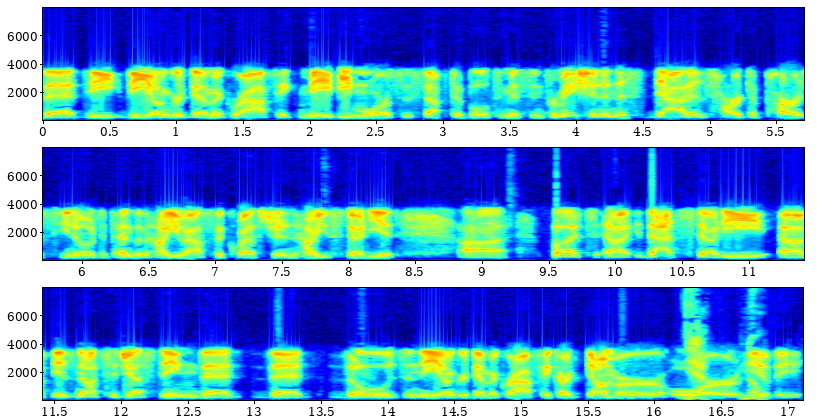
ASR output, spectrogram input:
that the the younger demographic may be more susceptible to misinformation. And this data is hard to parse. You know, it depends on how you ask the question and how you study it. Uh, but uh, that study uh, is not suggesting that that those in the younger demographic are dumber or yeah, no. you know they,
